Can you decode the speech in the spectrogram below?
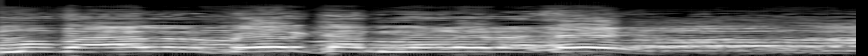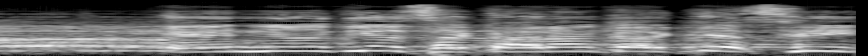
ਮੋਬਾਈਲ ਰਿਪੇਅਰ ਕਰਨ ਵਾਲੇ ਰਹੇ। ਇਹਨਾਂ ਦੀਆਂ ਸਰਕਾਰਾਂ ਕਰਕੇ ਅਸੀਂ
